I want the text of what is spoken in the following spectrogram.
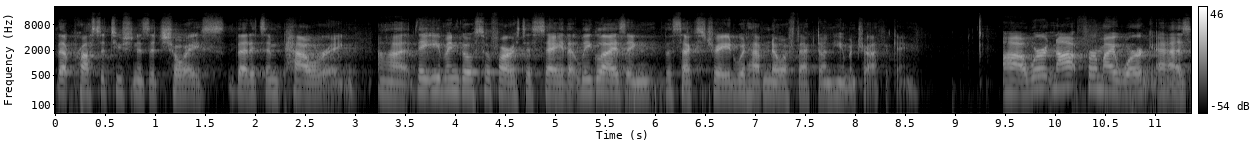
that prostitution is a choice, that it's empowering. Uh, they even go so far as to say that legalizing the sex trade would have no effect on human trafficking. Uh, were it not for my work as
